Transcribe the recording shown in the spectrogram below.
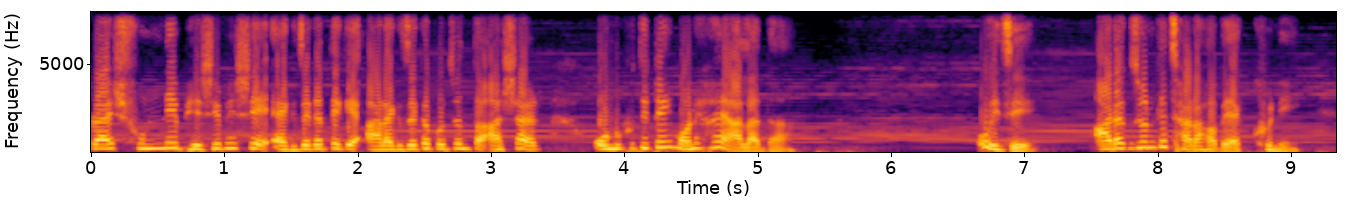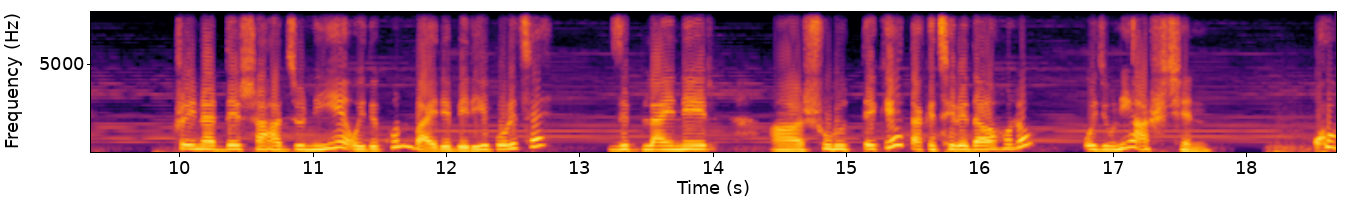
প্রায় শূন্যে ভেসে ভেসে এক জায়গা থেকে আর এক জায়গা পর্যন্ত আসার অনুভূতিটাই মনে হয় আলাদা। ওই যে আর একজনকে ছাড়া হবে এক্ষুনি। ট্রেনারদের সাহায্য নিয়ে ওই দেখুন বাইরে বেরিয়ে পড়েছে। জিপ লাইনের শুরুর থেকে তাকে ছেড়ে দেওয়া হলো। ওই যে উনি আসছেন। খুব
